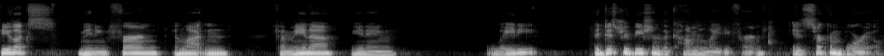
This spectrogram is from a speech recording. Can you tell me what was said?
Filix meaning fern in Latin, femina meaning lady. The distribution of the common lady fern is circumboreal,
